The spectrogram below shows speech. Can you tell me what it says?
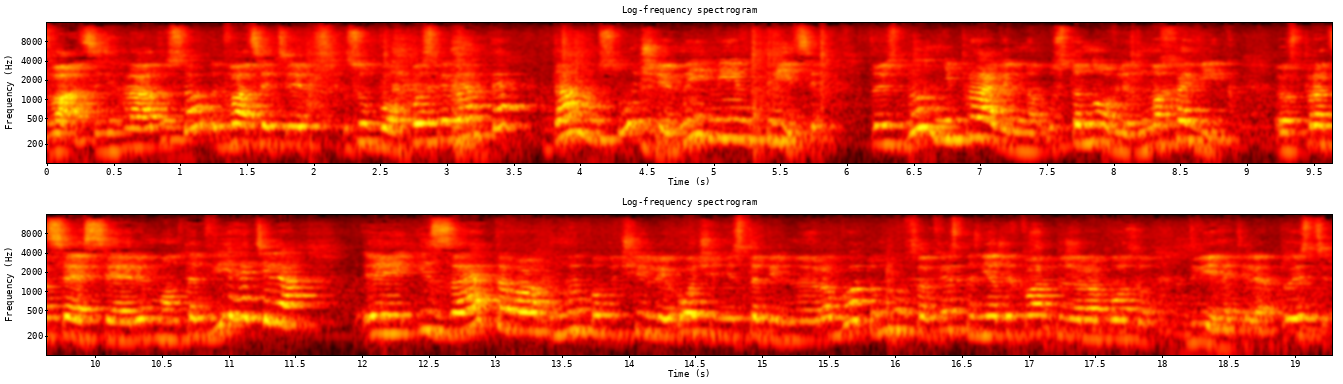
20 градусов, 20 зубов после ВМТ. В данном случае мы имеем 30. То есть был неправильно установлен маховик в процессе ремонта двигателя. Из-за этого мы получили очень нестабильную работу, ну, соответственно, неадекватную работу двигателя. То есть,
